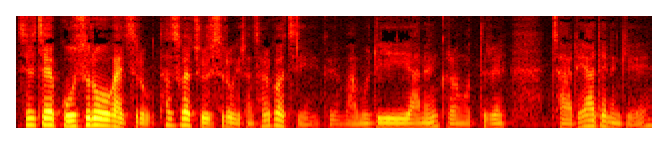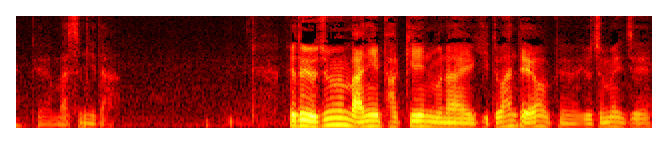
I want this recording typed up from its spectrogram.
실제 고수로 갈수록 타수가 줄수록 이런 설거지 그 마무리하는 그런 것들을 잘 해야 되는 게 그 맞습니다. 그래도 요즘은 많이 바뀐 문화이기도 한데요. 그 요즘은 이제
